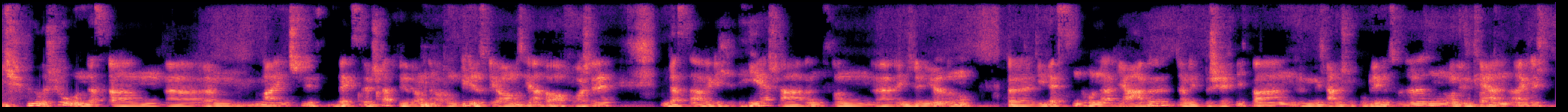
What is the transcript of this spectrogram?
ich spüre schon, dass da äh, ähm, mein Schiffwechsel stattfindet, auch in der Automobilindustrie. Aber man muss sich einfach auch vorstellen, dass da wirklich Heerscharen von äh, Ingenieuren äh, die letzten 100 Jahre damit beschäftigt waren, mechanische Probleme zu lösen und im Kern eigentlich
